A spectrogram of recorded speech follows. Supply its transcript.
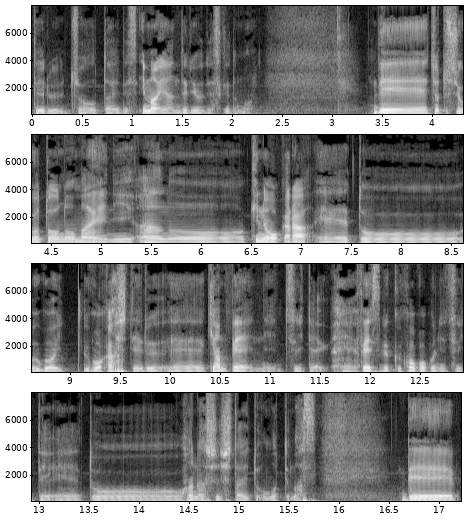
てる状態です。今は止んでるようですけども。で、ちょっと仕事の前に、あのー、昨日から、えっ、ー、と、動い、動かしている、えー、キャンペーンについて、えー、Facebook 広告について、えっ、と、お話ししたいと思ってます。で、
